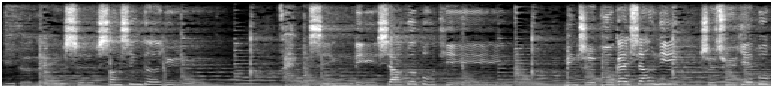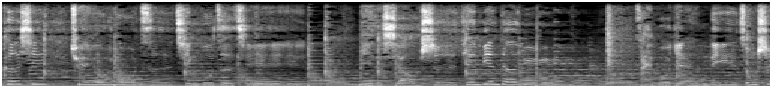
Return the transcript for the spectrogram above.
你的泪是伤心的雨，下个不停。明知不该想你，失去也不可惜，却又如此情不自禁。你的笑是天边的云，在我眼里总是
